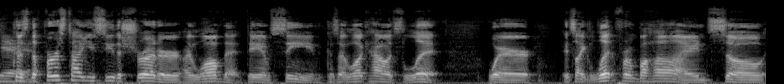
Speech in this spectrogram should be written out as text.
Yeah. Because the first time you see the shredder, I love that damn scene because I like how it's lit, where it's like lit from behind, so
